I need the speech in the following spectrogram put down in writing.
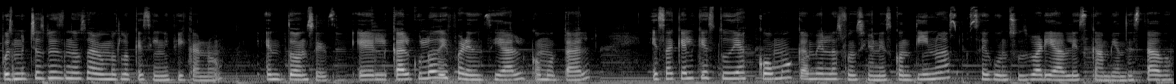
pues muchas veces no sabemos lo que significa, ¿no? Entonces, el cálculo diferencial como tal es aquel que estudia cómo cambian las funciones continuas según sus variables cambian de estado.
